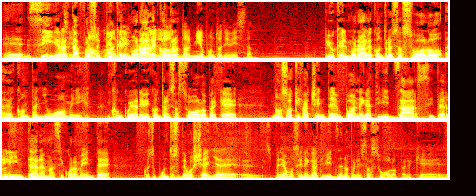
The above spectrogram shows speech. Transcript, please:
Eh, sì, in realtà sì, forse no, più che il morale contro... Dal mio punto di vista. Più che il morale contro il Sassuolo, eh, conta gli uomini con cui arrivi contro il Sassuolo perché non so chi faccia in tempo a negativizzarsi per l'Inter, ma sicuramente a questo punto se devo scegliere eh, speriamo si negativizzino per il Sassuolo perché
